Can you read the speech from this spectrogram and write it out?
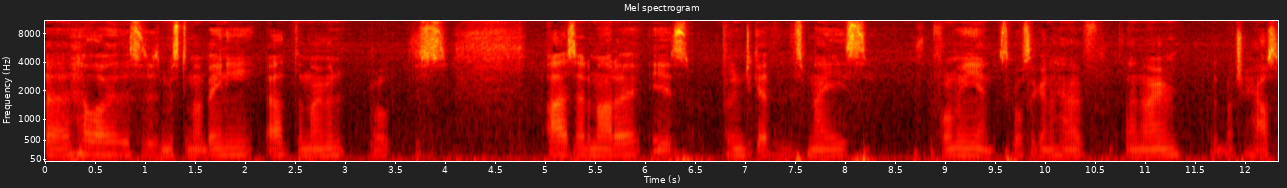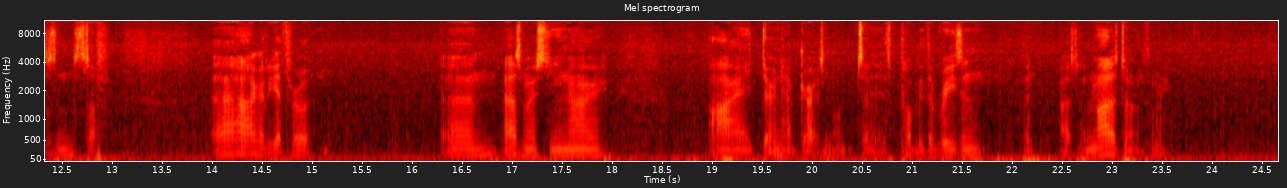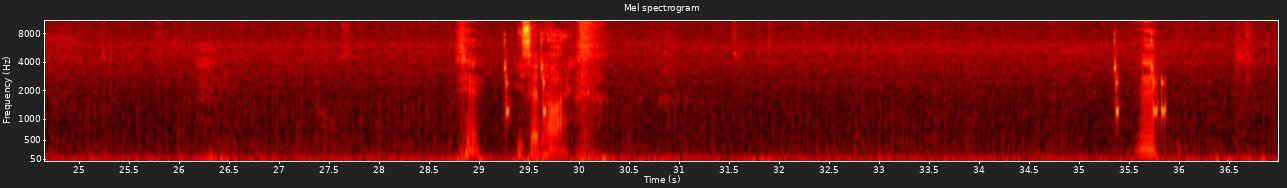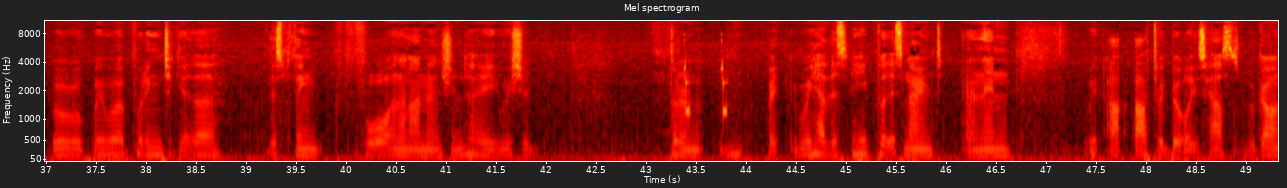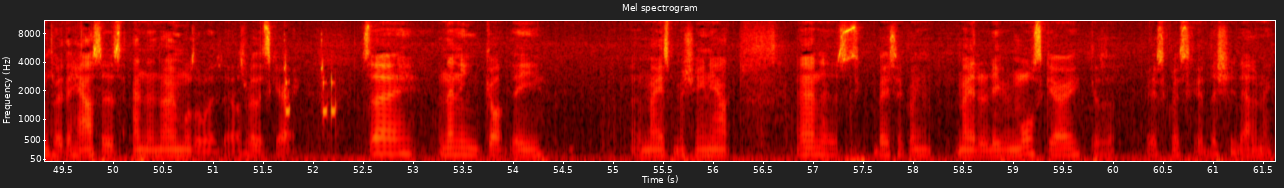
Uh, hello, this is Mr. Mabeanie. At the moment, well, this Ihasnotomato is putting together this maze for me, and it's also going to have a gnome and a bunch of houses and stuff. Uh, I got to get through it. Um, as most of you know, I don't have Garry's Mod, so that's probably the reason that Ihasnotomato's doing it for me. he said hi. yeah. We, we were putting together this thing before, and then I mentioned, hey, we should put in. We had this. He put this gnome, and then we after we built all these houses, we were going through the houses, and the gnome was always there. It was really scary. So, and then he got the, the maze machine out, and it's basically made it even more scary because it basically scared the shit out of me.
